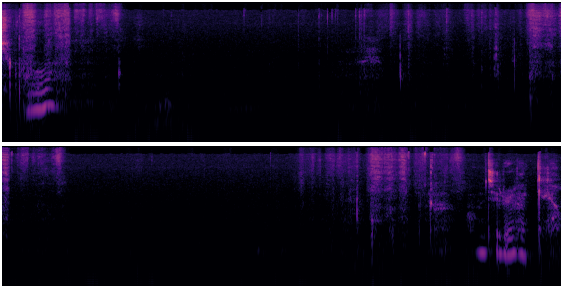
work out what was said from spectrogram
식으로 홈질을 할게요.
